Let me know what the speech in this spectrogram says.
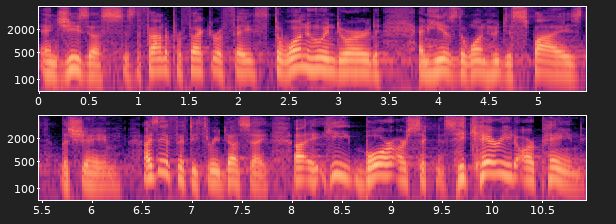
And Jesus is the founder, perfecter of faith, the one who endured, and he is the one who despised the shame. Isaiah 53 does say, uh, He bore our sickness, He carried our pain.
